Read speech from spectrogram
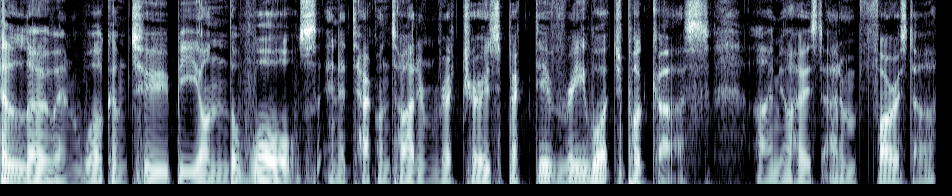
Hello and welcome to Beyond the Walls, an Attack on Titan retrospective rewatch podcast. I'm your host Adam Forrester,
